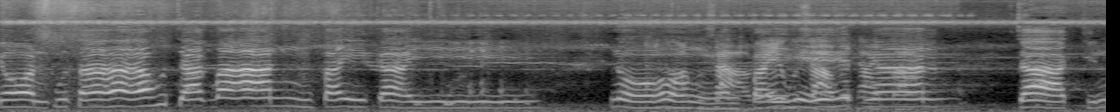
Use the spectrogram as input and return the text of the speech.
ย้อนผู้สาวจากบ้านไปไกลน้องนั่นไปเฮ็ดงาน จากถิ่น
